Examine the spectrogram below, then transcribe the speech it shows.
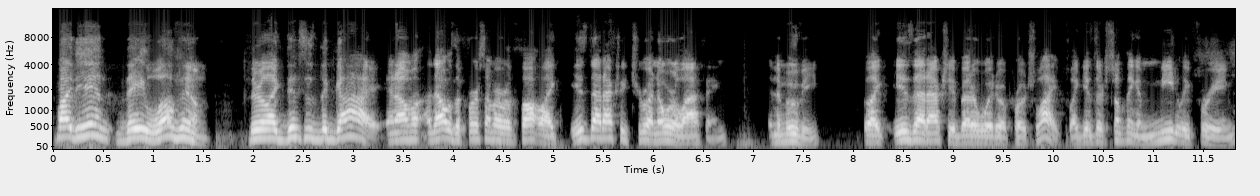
by the end, they love him. They're like, "This is the guy." And I'm, that was the first time I ever thought, like, is that actually true? I know we're laughing in the movie, like is that actually a better way to approach life like is there something immediately freeing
